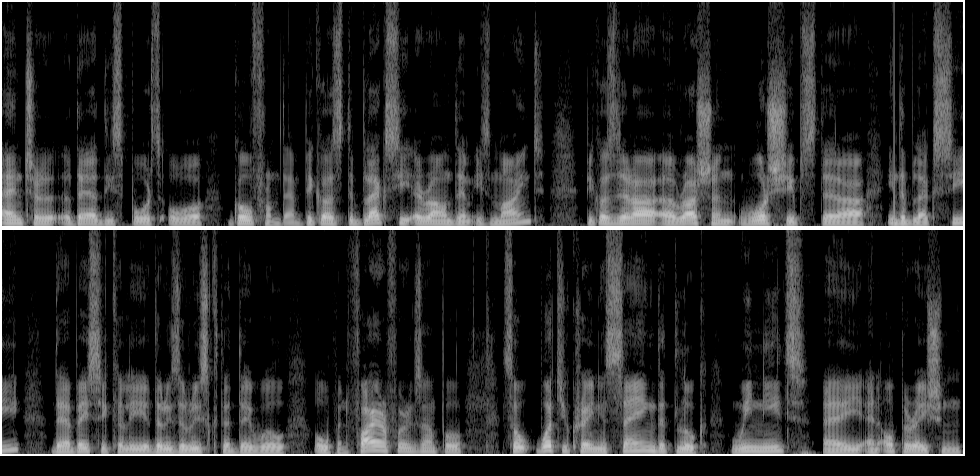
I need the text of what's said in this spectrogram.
enter their, these ports or go from them because the Black Sea around them is mined, because there are uh, Russian warships that are in the Black Sea. They are basically there is a risk that they will open fire, for example. So what Ukraine is saying that look, we need a an operation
